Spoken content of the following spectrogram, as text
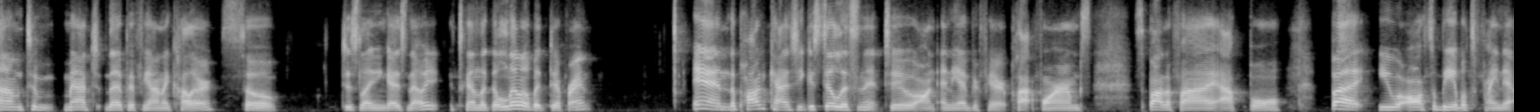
um, to match the Epifania color. So just letting you guys know it's going to look a little bit different. And the podcast you can still listen it to on any of your favorite platforms spotify apple but you will also be able to find it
